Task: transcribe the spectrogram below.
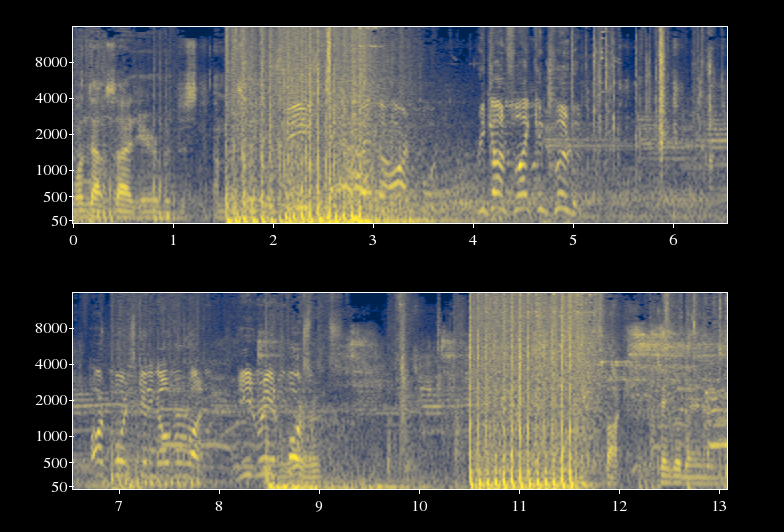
One's outside here, but just I'm gonna stay here. Seize the hard point. Recon flight concluded. Hard point is getting overrun. Need reinforcements. Fuck. Tango down.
